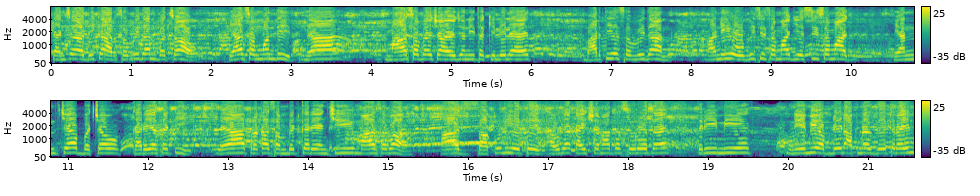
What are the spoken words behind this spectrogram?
त्यांचे अधिकार संविधान बचाव या संबंधित ह्या महासभेचे आयोजन इथं केलेले आहेत. भारतीय संविधान आणि ओबीसी समाज एस सी समाज यांच्या बचाव कार्यासाठी या प्रकाश आंबेडकर यांची महासभा आज साकोली येथे अवघ्या काही क्षणातच सुरू होत आहे. तरी मी नेहमी अपडेट आपणास देत राहीन.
